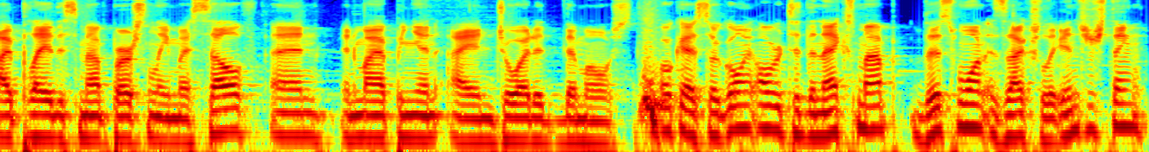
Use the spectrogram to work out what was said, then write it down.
I played this map personally myself and in my opinion I enjoyed it the most. Okay so going over to the next map, this one is actually interesting.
